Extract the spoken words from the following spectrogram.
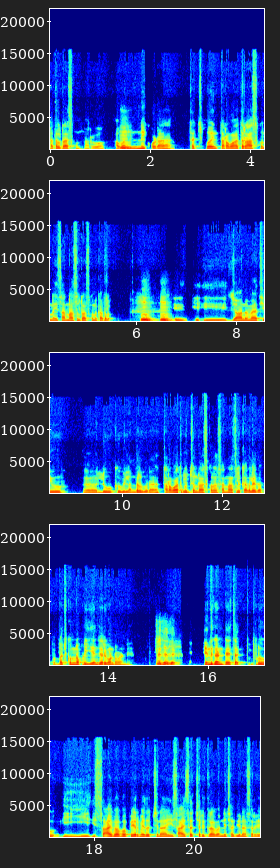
కథలు రాసుకుంటున్నారో అవన్నీ కూడా చచ్చిపోయిన తర్వాత రాసుకున్న ఈ సన్నాసులు రాసుకున్న కథలు. ఈ జాన్ మాథ్యూ లూక్ వీళ్ళందరూ కూడా తర్వాత కూర్చొని రాసుకున్న సన్నాసులు కథలే తప్ప బతికున్నప్పుడు ఏం జరిగి ఉండవండి అదే అదే. ఎందుకంటే ఇప్పుడు ఈ ఈ సాయిబాబా పేరు మీద వచ్చిన ఈ సాయి సచ్చరిత్ర అవన్నీ చదివినా సరే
